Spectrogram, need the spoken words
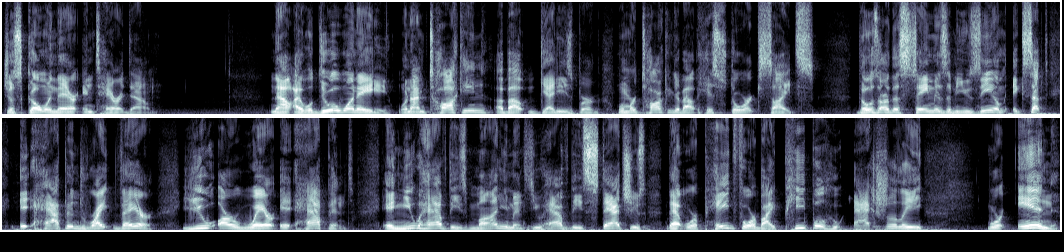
Just go in there and tear it down. Now, I will do a 180 when I'm talking about Gettysburg, when we're talking about historic sites. Those are the same as a museum, except it happened right there. You are where it happened. And you have these monuments, you have these statues that were paid for by people who actually were in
